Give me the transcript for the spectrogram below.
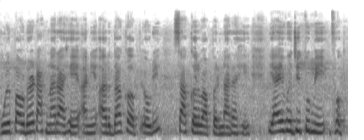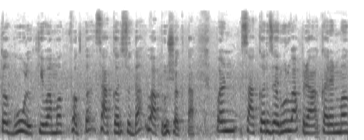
गूळ पावडर टाकणार आहे आणि अर्धा कप एवढी साखर वापरणार आहे. याऐवजी तुम्ही फक्त गूळ किंवा मग फक्त साखरसुद्धा वापरू शकता. पण साखर जरूर वापरा कारण मग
